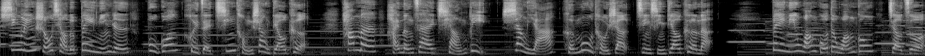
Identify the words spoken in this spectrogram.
心灵手巧的贝宁人不光会在青铜上雕刻，他们还能在墙壁、象牙和木头上进行雕刻呢。贝宁王国的王宫叫做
